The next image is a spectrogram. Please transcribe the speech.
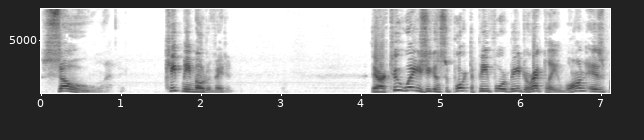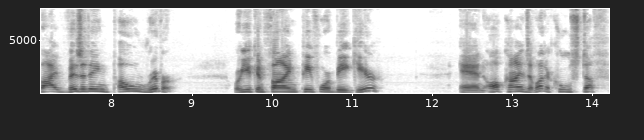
So, keep me motivated. There are two ways you can support the P4B directly. One is by visiting Po River, where you can find P4B gear and all kinds of other cool stuff.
